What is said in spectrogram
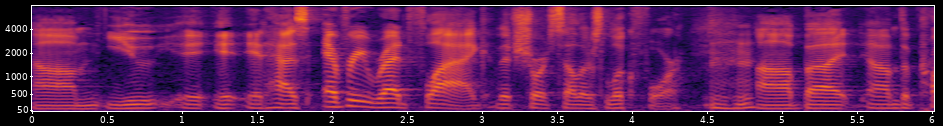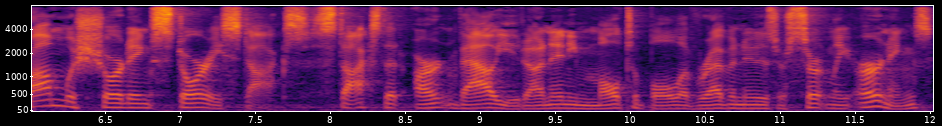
Um, you it, it, has every red flag that short sellers look for. Mm-hmm. Uh, but um, the problem with shorting story stocks, stocks that aren't valued on any multiple of revenues or certainly earnings,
